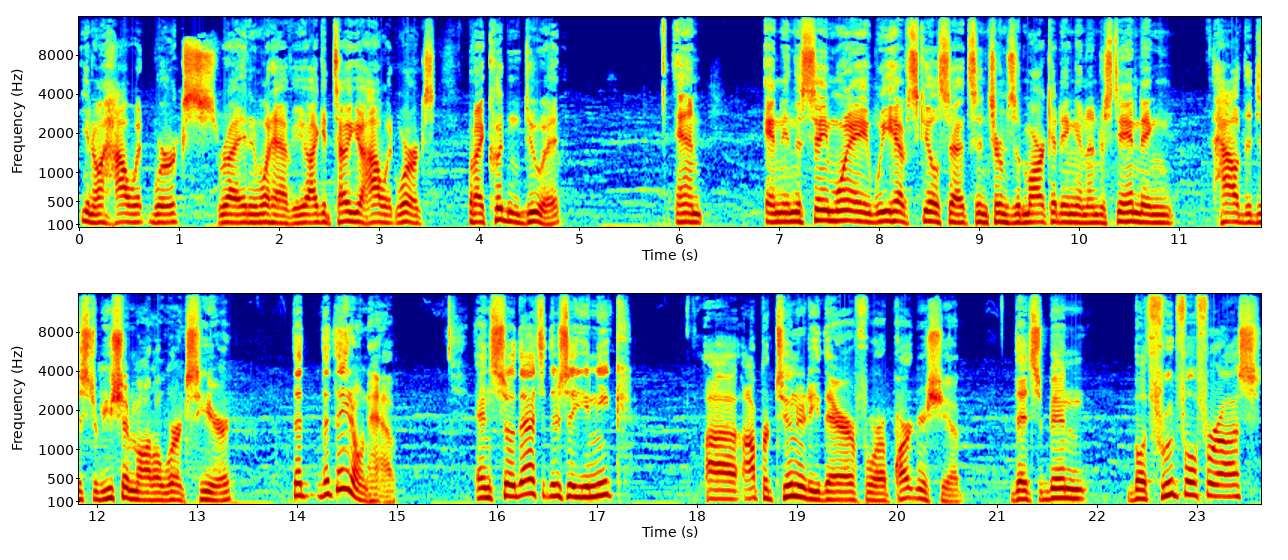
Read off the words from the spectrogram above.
you know how it works, right, and what have you. I could tell you how it works, but I couldn't do it. And and in the same way, we have skill sets in terms of marketing and understanding how the distribution model works here that that they don't have. And so that's there's a unique uh, opportunity there for a partnership that's been both fruitful for us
